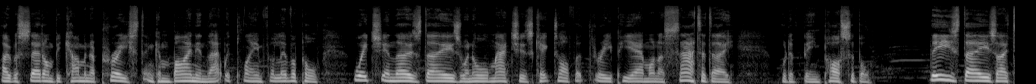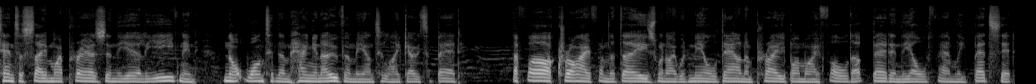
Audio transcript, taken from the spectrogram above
I was set on becoming a priest and combining that with playing for Liverpool, which in those days when all matches kicked off at 3 pm on a Saturday would have been possible. These days, I tend to say my prayers in the early evening, not wanting them hanging over me until I go to bed. A far cry from the days when I would kneel down and pray by my fold up bed in the old family bedsit,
